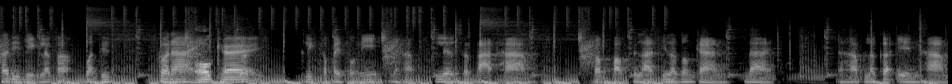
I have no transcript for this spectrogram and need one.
ถ้า detect แล้วก็บันทึกก็ได้ Okay. ค คลิกเข้าไปตรงนี้นะครับเลือก start time ก็ปรับเวลาที่เราต้องการได้นะครับ แล้วก็ end time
